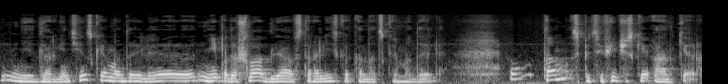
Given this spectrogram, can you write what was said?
не для аргентинской модели, э, не подошла для австралийско-канадской модели. Там специфический анкер.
